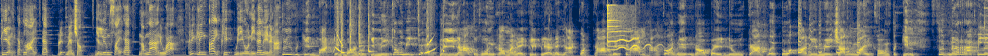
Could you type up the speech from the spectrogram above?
เพียงแอดไลน์แอดริ c แมนช็อปอย่าลืมใส่แอดนำหน้าหรือว่าคลิกลิงก์ใต้คลิปวิดีโอนี้ได้เลยนะคะ ซึ่งสกินบาสเกตบอลสกินนี้ก็มีแจกฟรีนะฮะทุกคนเข้ามาในคลิปแล้วเนี่ยอย่ากดข้ามเด็ดขาดหาก่อนอื่น เราไปดูการเปิดตัวแอนิเมชันใหม่ของสกิน สุดน่ารักเล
